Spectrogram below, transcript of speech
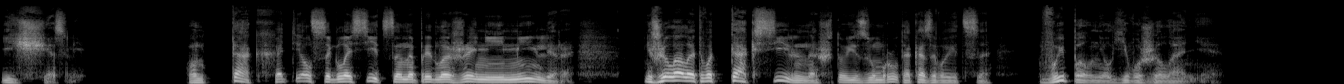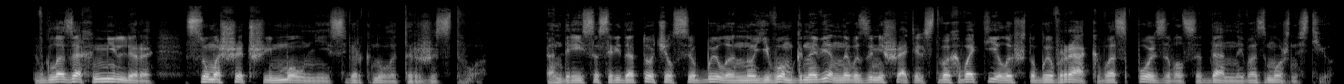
и исчезли. Он так хотел согласиться на предложение Миллера — желал этого так сильно, что изумруд, оказывается, выполнил его желание. В глазах Миллера сумасшедшей молнией сверкнуло торжество. Андрей сосредоточился было, но его мгновенного замешательства хватило, чтобы враг воспользовался данной возможностью.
